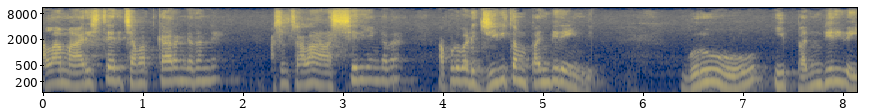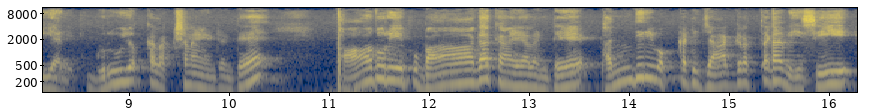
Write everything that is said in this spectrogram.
అలా మారిస్తే అది చమత్కారం కదండి. అసలు చాలా ఆశ్చర్యం కదా. అప్పుడు వాడి జీవితం పందిరైంది. గురువు ఈ పందిరి వెయ్యాలి. గురువు యొక్క లక్షణం ఏంటంటే పాదు రేపు బాగా కాయాలంటే పందిరి ఒక్కటి జాగ్రత్తగా వేసి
